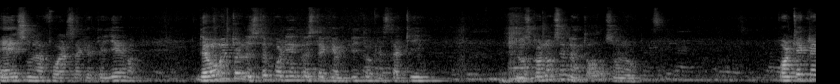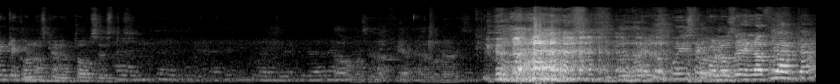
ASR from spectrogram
es una fuerza que te lleva. De momento le estoy poniendo este ejemplito que está aquí. ¿Los conocen a todos o no? ¿Por qué creen que conozcan a todos estos? ¿Estábamos en la fiaca alguna vez? Los pudiste conocer en la fiaca,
